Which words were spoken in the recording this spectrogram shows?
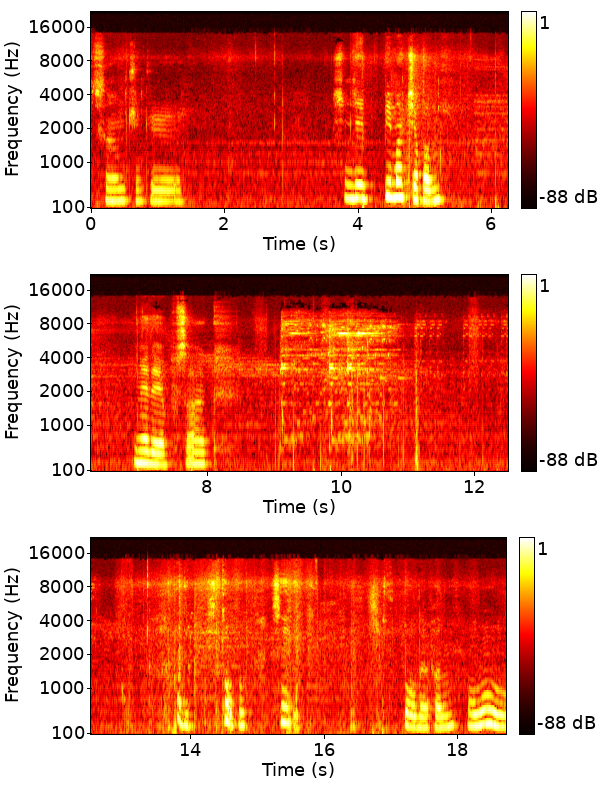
Sen çünkü Şimdi bir maç yapalım. Nereye yapsak? Hadi topu şey futbolda yapalım. Oo.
